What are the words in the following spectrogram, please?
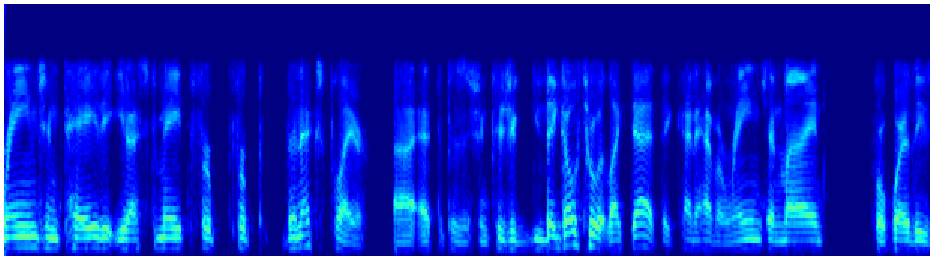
range in pay that you estimate for for the next player uh, at the position? Because they go through it like that. They kind of have a range in mind for where these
